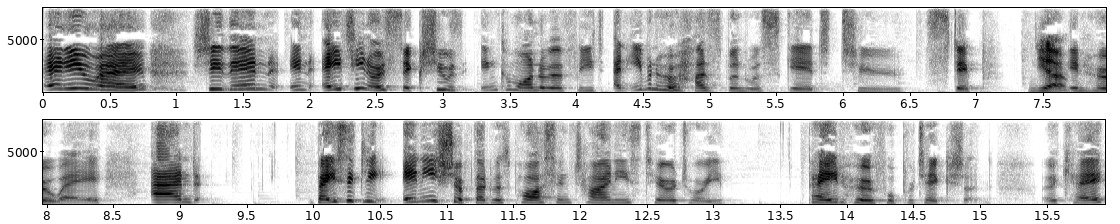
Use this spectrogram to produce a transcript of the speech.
anyway, she then in 1806 she was in command of a fleet, and even her husband was scared to step Yeah. in her way. And basically, any ship that was passing Chinese territory paid her for protection. Okay?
